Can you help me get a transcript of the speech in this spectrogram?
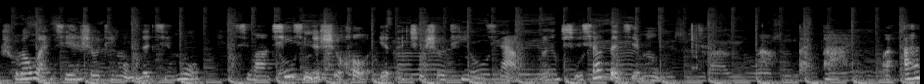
除了晚间收听我们的节目，希望清醒的时候也能去收听一下我们学校的节目。好，拜拜，晚安。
